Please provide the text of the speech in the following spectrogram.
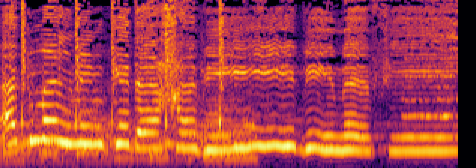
أجمل من كده حبيبي مفيش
